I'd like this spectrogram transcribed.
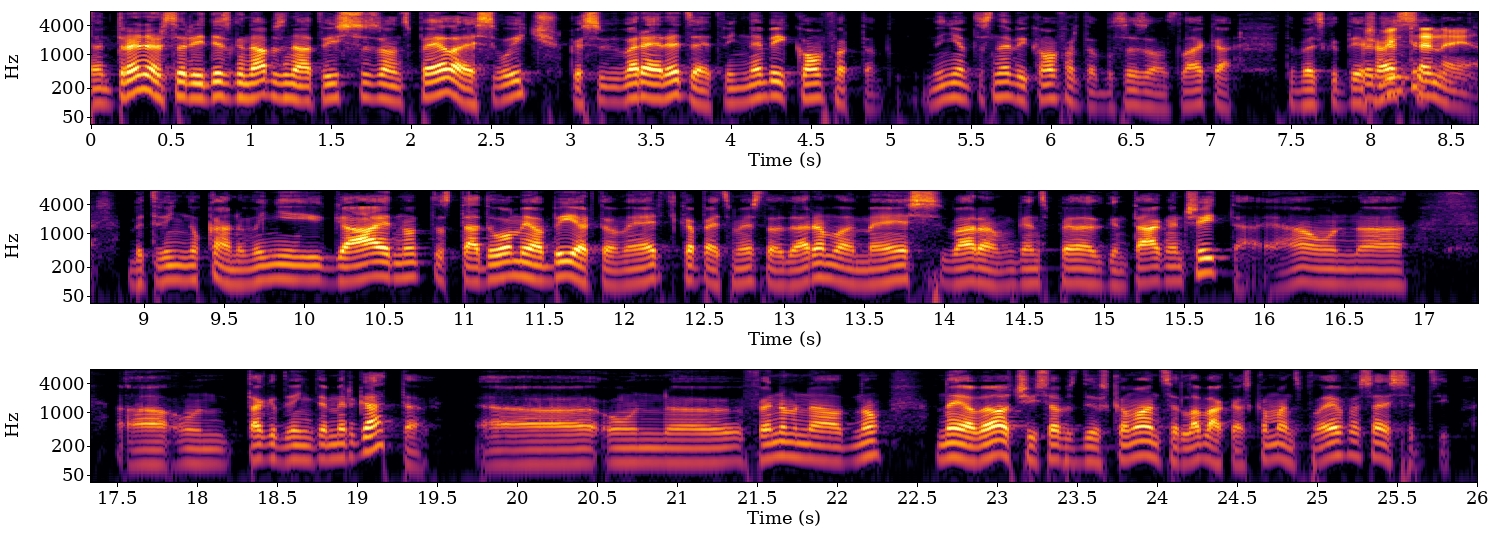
Ne, treneris arī diezgan apzināti visu sezonu spēlēja switch, kas varēja redzēt, viņi nebija komfortabli. Viņiem tas nebija komfortabli sezonas laikā. Tāpēc, tieši viņi trenējās. Bet viņi, nu kā, nu, viņi gāja, nu, tas tā doma jau bija ar to mērķi, kāpēc mēs to darām, lai mēs varam gan spēlēt gan tā, gan šitā. Ja? Un, uh, uh, un tagad viņi tam ir gatavi. Uh, un uh, fenomenāli, nu, ne jau vēl šīs abas divas komandas ir labākās komandas plēsoņos aizsardzībā.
